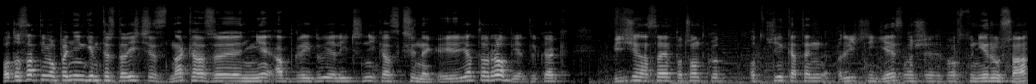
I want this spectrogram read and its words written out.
Pod ostatnim openingiem też daliście znaka, że nie upgrade'uję licznika skrzynek. Ja to robię, tylko jak widzicie na samym początku odcinka ten licznik jest, on się po prostu nie rusza.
